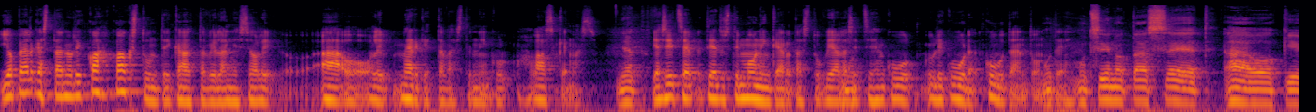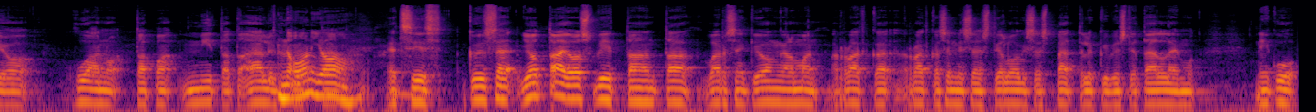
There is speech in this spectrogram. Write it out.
Jo pelkästään yli kaksi tuntia käyttävillä, niin se oli, AO oli merkittävästi niin kuin laskemassa. Jep. Ja sitten se tietysti moninkertaistui vielä mut, sit siihen ku, yli kuude, kuuteen tuntiin. Mutta mut siinä on taas se, että AOkin on huono tapa mitata älykkyyttä. No on joo. Et siis kyllä se jotain osviittaa antaa, varsinkin ongelman ratka- ratkaisemisesta ja loogisesta päättelykyvystä ja tälleen, mutta niin kuin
